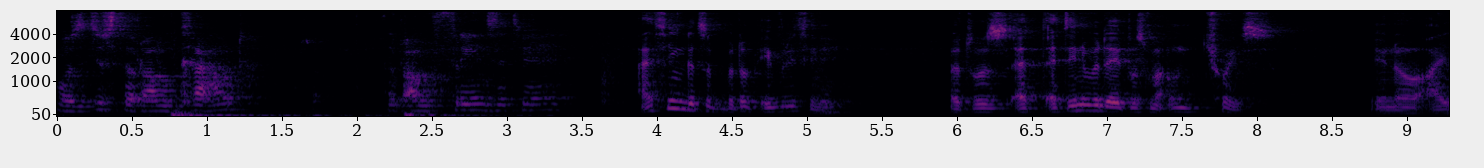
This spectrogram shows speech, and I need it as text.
Was it just the wrong crowd? The wrong friends that you had? I think it's a bit of everything. It was at, at the end of the day, it was my own choice. You know, I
